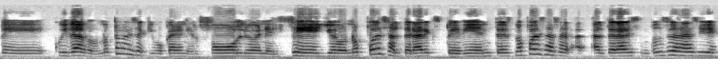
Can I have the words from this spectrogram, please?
de cuidado, no te puedes equivocar en el folio, en el sello, no puedes alterar expedientes, no puedes alterar eso. Entonces así de,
